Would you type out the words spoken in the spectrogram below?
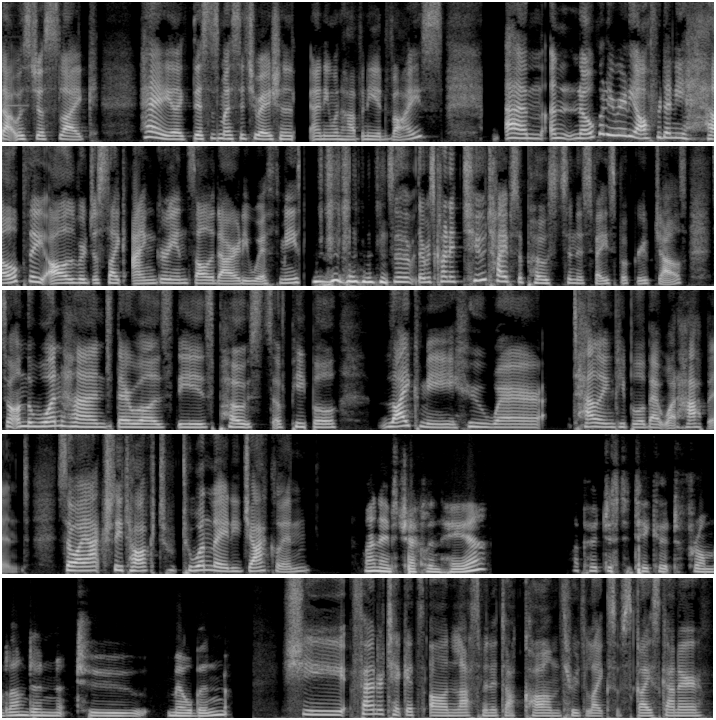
that was just like, "Hey, like this is my situation. Anyone have any advice?" Um, and nobody really offered any help. They all were just like angry in solidarity with me. so there was kind of two types of posts in this Facebook group, Giles. So on the one hand, there was these posts of people like me who were telling people about what happened. So I actually talked to, one lady, Jacqueline. My name's Jacqueline Hare. I purchased a ticket from London to Melbourne. She found her tickets on lastminute.com through the likes of Skyscanner.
